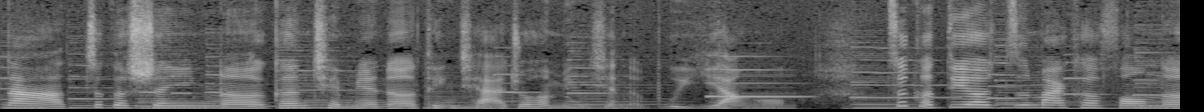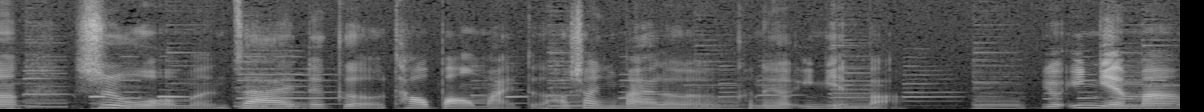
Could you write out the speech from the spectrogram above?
那这个声音呢，跟前面呢听起来就很明显的不一样哦。这个第二支麦克风呢，是我们在那个淘宝买的，好像已经买了可能有一年吧。有一年吗？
